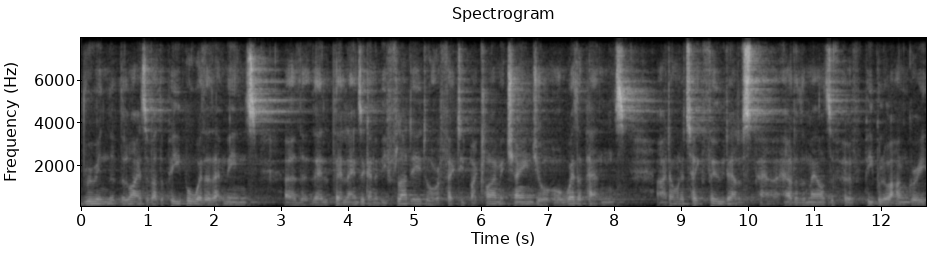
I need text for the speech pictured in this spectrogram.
ruin the, the lives of other people, whether that means uh, that their, their lands are going to be flooded or affected by climate change or, or weather patterns. I don't want to take food out of, uh, out of the mouths of, of people who are hungry.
